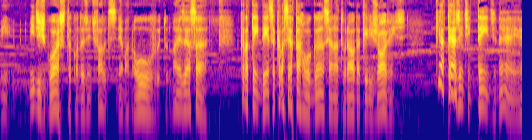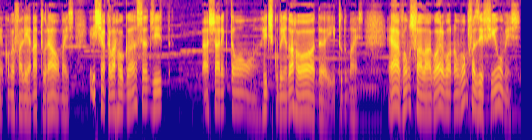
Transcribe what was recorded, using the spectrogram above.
me, me desgosta quando a gente fala de cinema novo e tudo mais é essa aquela tendência, aquela certa arrogância natural daqueles jovens que até a gente entende, né? É, Como eu falei, é natural, mas eles tinham aquela arrogância de acharem que estão redescobrindo a roda e tudo mais. É, ah, vamos falar agora, não vamos fazer filmes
